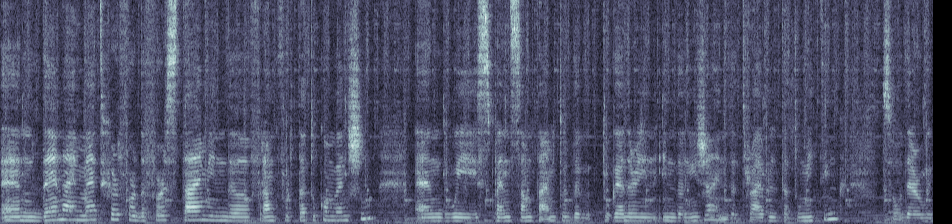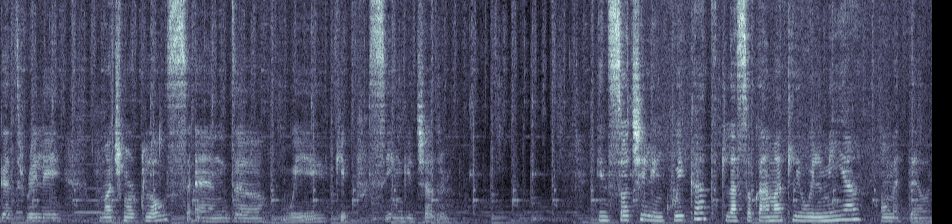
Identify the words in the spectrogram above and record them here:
And then I met her for the first time in the Frankfurt Tattoo Convention and we spent some time to the, together in Indonesia in the tribal tattoo meeting. So there we get really much more close and uh, we keep seeing each other. In Sochi Xochitl Tlasocamatli Wilmia Ometeotl.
